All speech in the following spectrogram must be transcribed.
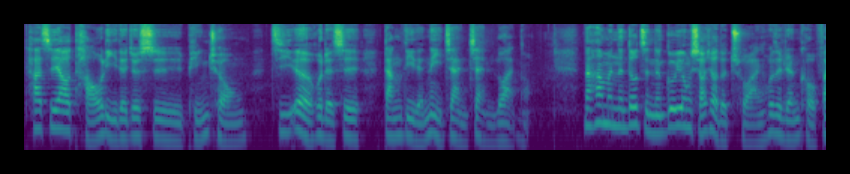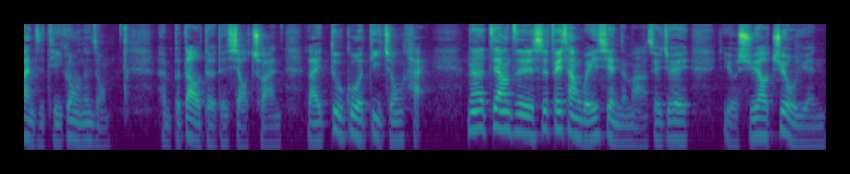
他是要逃离的就是贫穷、饥饿或者是当地的内战战乱哦。那他们呢，都只能够用小小的船或者人口贩子提供的那种很不道德的小船来渡过地中海。那这样子是非常危险的嘛，所以就会有需要救援。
